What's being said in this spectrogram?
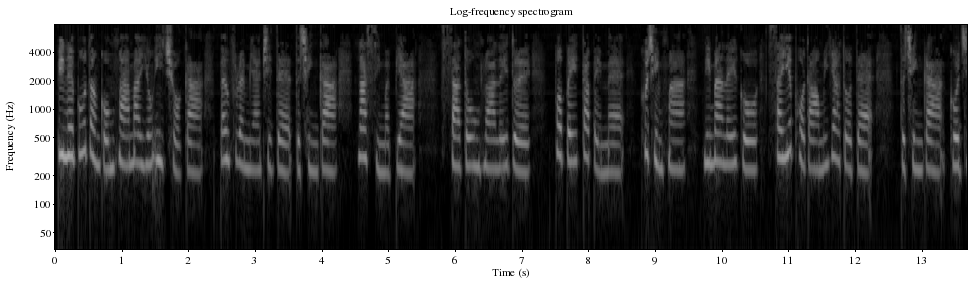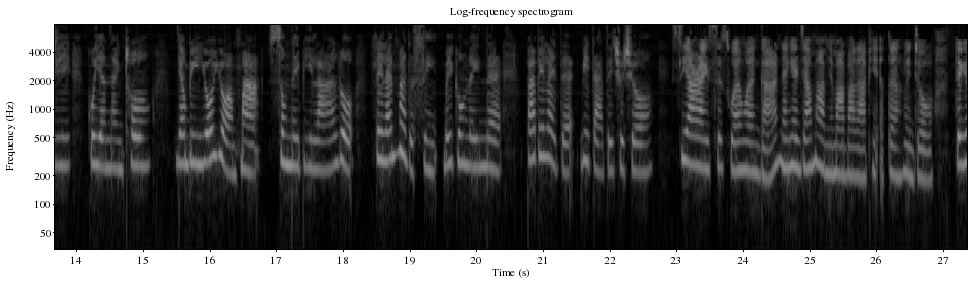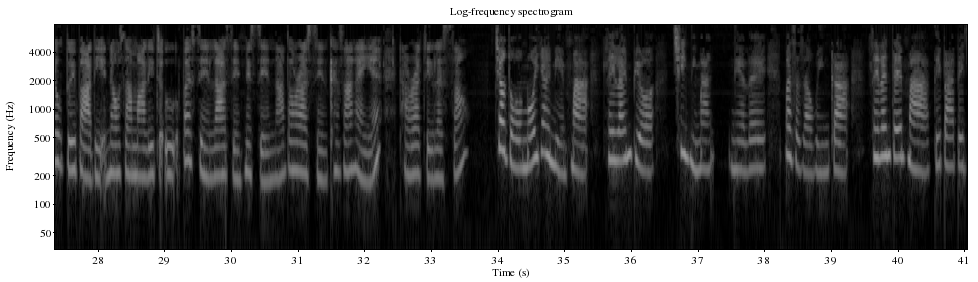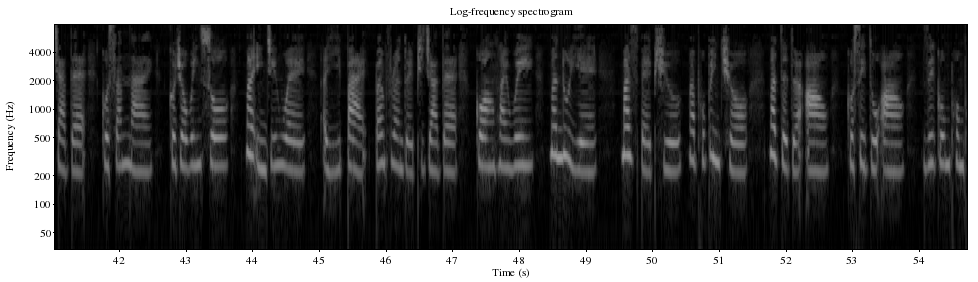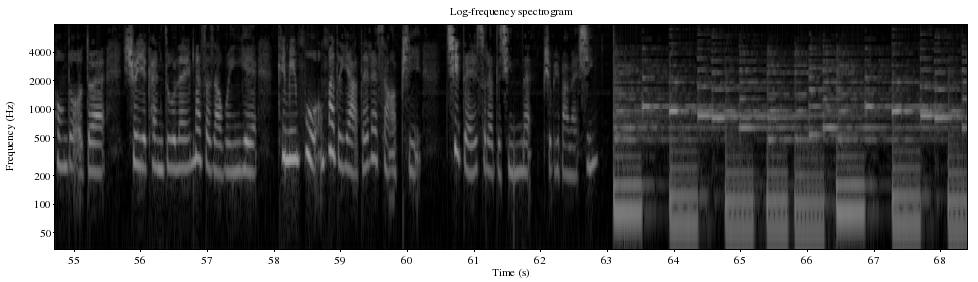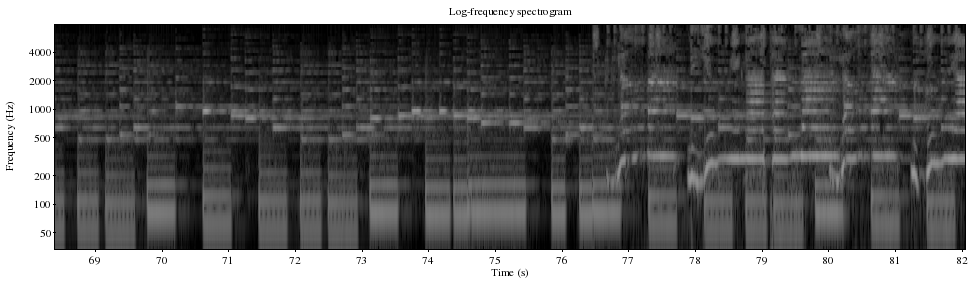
ပြည်နယ်ပိုးတောင်ကုန်းမှမယုံဤချော်ကပန်းဖရများဖြစ်တဲ့တချင်ကလှစီမပြစားတုံးလွှာလေးတွေ 不背大北妹，苦情妈，你们那个三一坡道没亚多的，的情感估计果然难通。两边遥远嘛，送那边拉路，谁来骂的心，没工累呢，八百来的米大对球球。CRI 611ကနိုင်ငံသားမှမြန်မာဘာသာဖြင့်အတန်လှင့်တော်တရုတ်သွေးပါသည့်အနောက်စာမာလေးတူအပတ်စဉ်လစဉ်နှစ်စဉ်နာတော်ရစဉ်ခန်းစားနိုင်ရန်ထာဝရကျေးလက်ဆောင်ကျောက်တော်မောရိုက်မြေမှလှိုင်လိုင်းပြောချိညီမ 眼泪马萨萨温嘎，雷兰的嘛第八杯家的过三奶，过着温苏马引进为呃一百本夫人对皮家的光来温马努耶马是白票马普冰球马得得昂过谁都昂。日公碰碰到的，血液看到嘞，马萨萨温耶，看明目马的牙得来上皮，气得说来的亲呢，皮皮把买心。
